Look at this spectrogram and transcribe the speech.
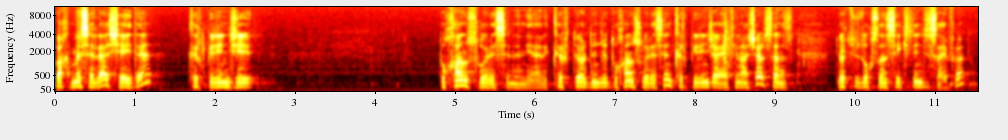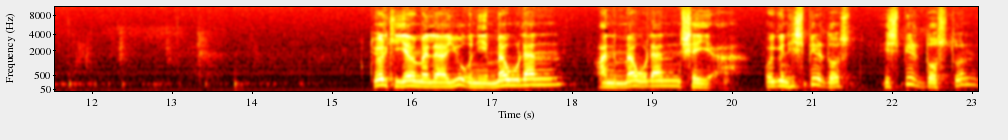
Bak mesela şeyde 41. Duhan suresinin yani 44. Duhan suresinin 41. ayetini açarsanız 498. sayfa diyor ki yevme la yugni mevlen an mevlen şey'a o gün hiçbir dost hiçbir dostun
